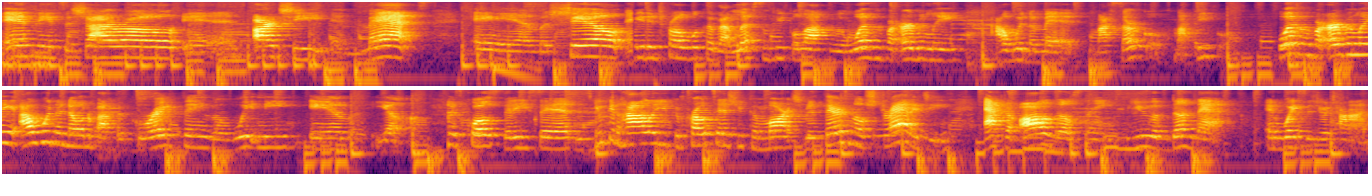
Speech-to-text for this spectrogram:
Anthony and Tashiro and Archie and Matt and Michelle and get in trouble because I left some people off. If it wasn't for Urban League, I wouldn't have met my circle, my people. Wasn't for Urban League, I wouldn't have known about the great things of Whitney M. Young. His quotes that he says is, you can holler, you can protest, you can march, but if there's no strategy after all of those things, you have done that and wasted your time.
